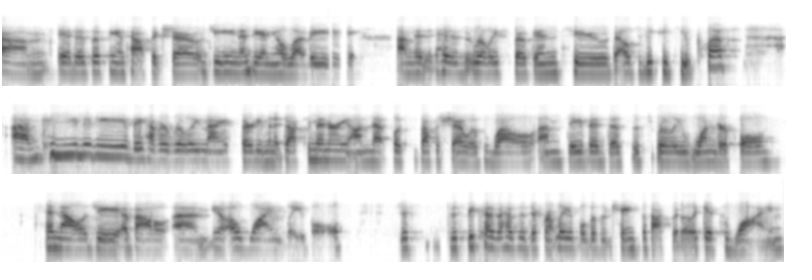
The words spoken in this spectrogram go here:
Um, it is a fantastic show. Gene and Daniel Levy um, it has really spoken to the LGBTQ plus um, community. They have a really nice 30 minute documentary on Netflix about the show as well. Um, David does this really wonderful analogy about um, you know a wine label. Just just because it has a different label doesn't change the fact that it, like it's wine.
